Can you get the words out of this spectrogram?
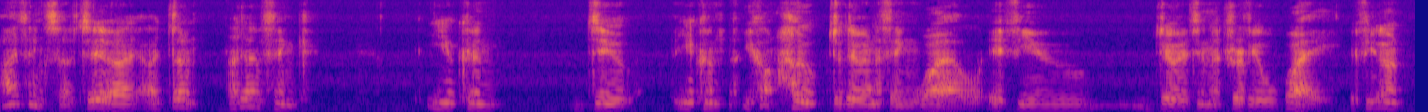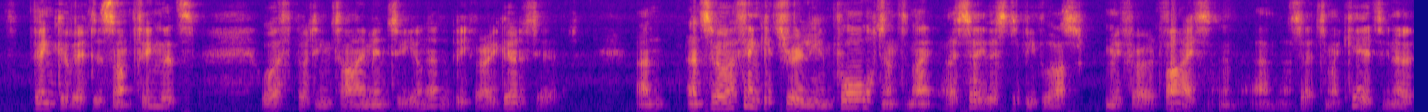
I think so too. I, I don't. I don't think you can do. You can. You can't hope to do anything well if you do it in a trivial way. If you don't think of it as something that's worth putting time into, you'll never be very good at it. And and so I think it's really important. And I, I say this to people who ask me for advice, and, and I say it to my kids. You know,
